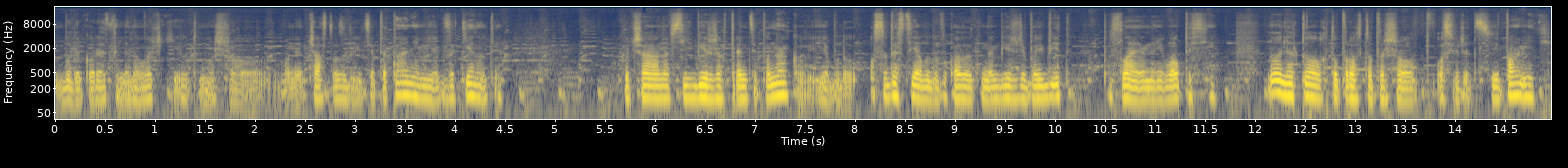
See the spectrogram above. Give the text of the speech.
буде корисне для новачків, тому що вони часто задаються питанням, як закинути. Хоча на всіх біржах принцип однаковий, я буду, особисто я буду показувати на біржі Bybit, посилання на її в описі. Ну а для того, хто просто прийшов освіжити свою пам'ять,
